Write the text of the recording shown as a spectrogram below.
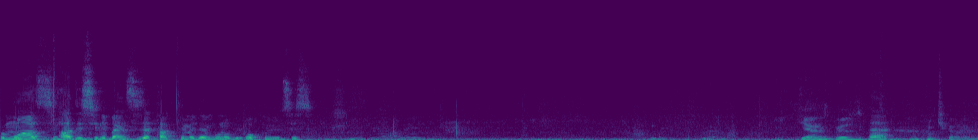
bu? Muaz hadisini ben size takdim eden bunu bir okuyun siz. Yarım gözlük He. çıkarıyorum.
